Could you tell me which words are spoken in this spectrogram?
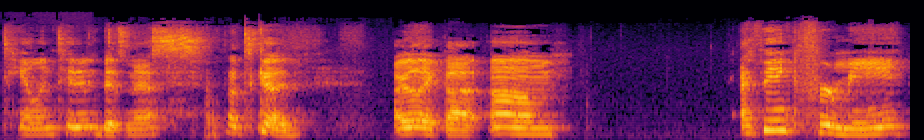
talented in business. That's good. I like that. Um, I think for me,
